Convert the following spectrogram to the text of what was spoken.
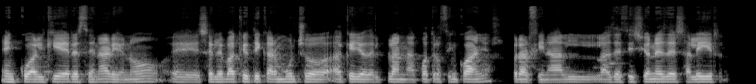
en cualquier escenario, ¿no? Eh, se le va a criticar mucho aquello del plan a cuatro o cinco años, pero al final las decisiones de salir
